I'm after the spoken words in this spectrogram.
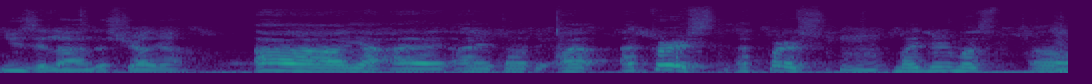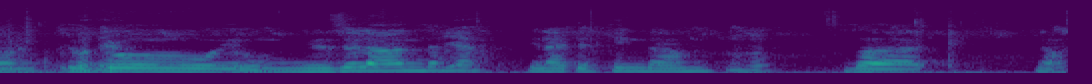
New Zealand, Australia. Ah yeah, I, I thought uh, at first at first Mhm. my dream was um, to go go in To- New Zealand, Yeah. United Kingdom, Mhm. but no,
